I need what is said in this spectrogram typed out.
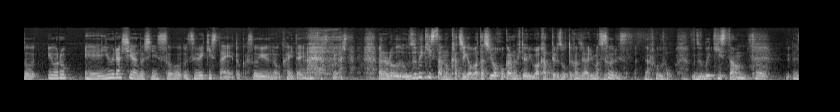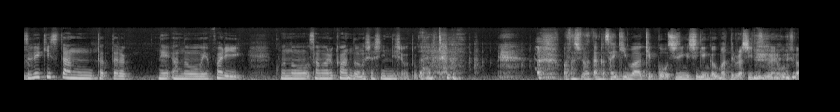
そうヨーロッえーユーラシアの真相ウズベキスタンへとかそういうのを書いたりしてました。あ なるほど。ウズベキスタンの価値が私は他の人より分かってるぞって感じありますよね。そうなるほど。ウズベキスタン。そう。ウズベキスタンだったらねあのやっぱりこのサマルカンドの写真でしょうとか思ったり 私はなんか最近は結構資源資源が埋まってるらしいですぐらいのことしか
